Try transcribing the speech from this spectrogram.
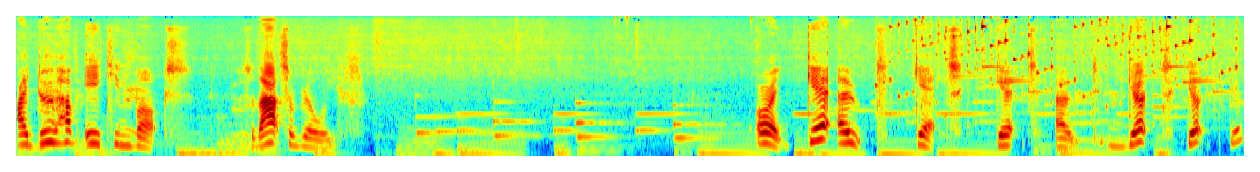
I do have 18 bucks. So that's a relief. Alright, get out. Get. Get out. Get, get, get.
